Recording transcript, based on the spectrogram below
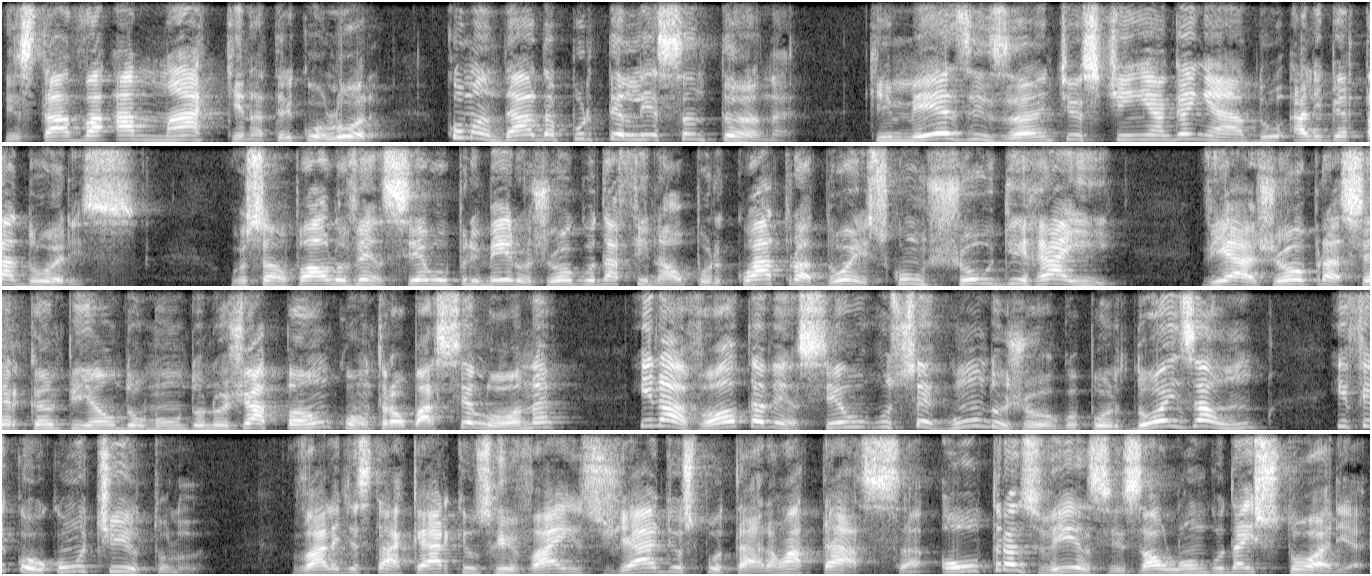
estava a máquina tricolor, comandada por Tele Santana, que meses antes tinha ganhado a Libertadores. O São Paulo venceu o primeiro jogo da final por 4 a 2 com um show de Raí, viajou para ser campeão do mundo no Japão contra o Barcelona e na volta venceu o segundo jogo por 2 a 1 e ficou com o título. Vale destacar que os rivais já disputaram a taça outras vezes ao longo da história,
